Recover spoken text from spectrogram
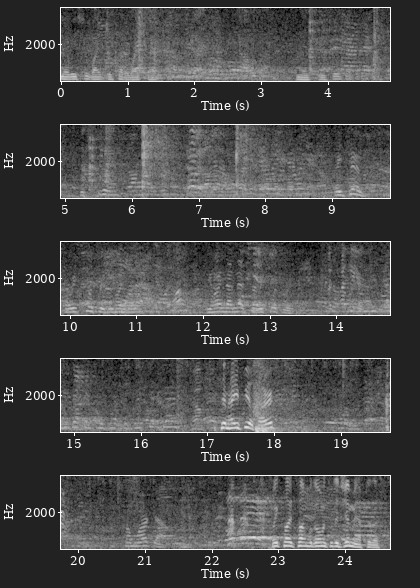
No, we should wipe. We gotta wipe that. Nice. Hey, Tim. Very slippery behind the net. Behind that net, very slippery. Tim, how you feel? Tired? Some workout. Wait till I tell him we're going to the gym after this.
